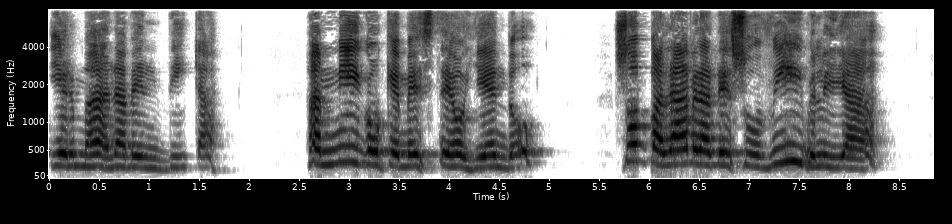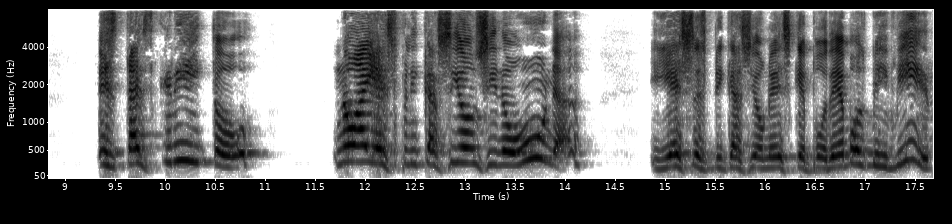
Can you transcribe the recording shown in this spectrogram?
y hermana bendita, amigo que me esté oyendo. Son palabras de su Biblia. Está escrito. No hay explicación sino una. Y esa explicación es que podemos vivir.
